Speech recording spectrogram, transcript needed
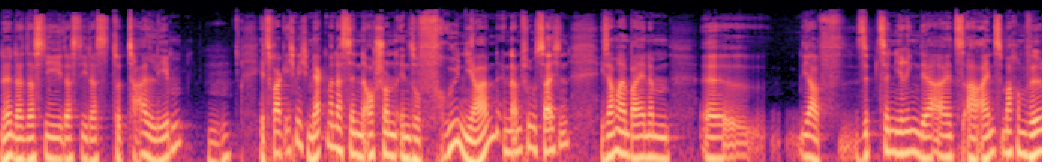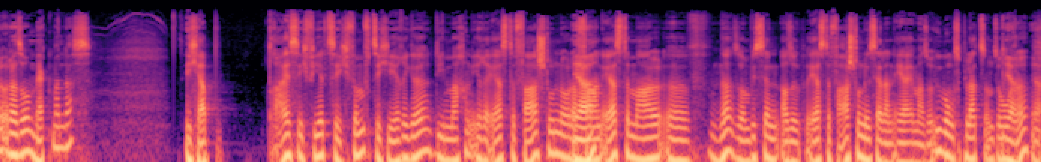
ne, da- dass die, dass die das total leben. Jetzt frage ich mich, merkt man das denn auch schon in so frühen Jahren, in Anführungszeichen? Ich sag mal, bei einem äh, ja, 17-Jährigen, der jetzt A1 machen will oder so, merkt man das? Ich habe 30, 40, 50-Jährige, die machen ihre erste Fahrstunde oder Ja. fahren erste Mal äh, ne, so ein bisschen, also erste Fahrstunde ist ja dann eher immer so Übungsplatz und so, ne? ja,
